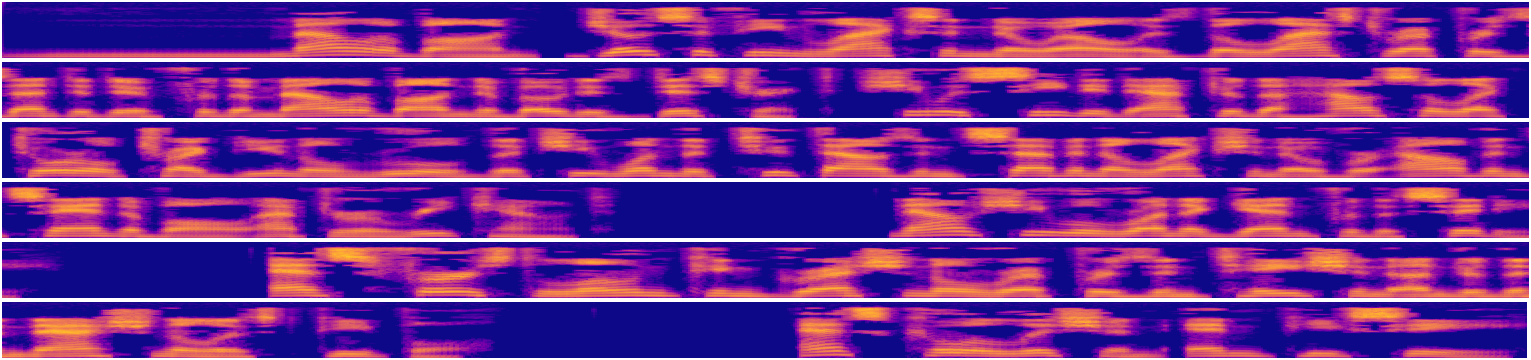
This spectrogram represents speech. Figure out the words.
Malabon, Josephine Lacson Noel is the last representative for the Malabon Navotas district. She was seated after the House Electoral Tribunal ruled that she won the 2007 election over Alvin Sandoval after a recount. Now she will run again for the city. city's first lone congressional representation under the Nationalist People's Coalition NPC.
